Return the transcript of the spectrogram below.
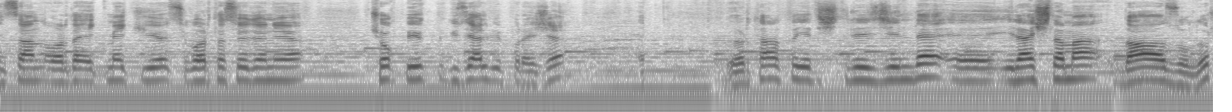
insan orada ekmek yiyor, sigortası ödeniyor. Çok büyük güzel bir proje. Örtü altı yetiştiriciliğinde e, ilaçlama daha az olur.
